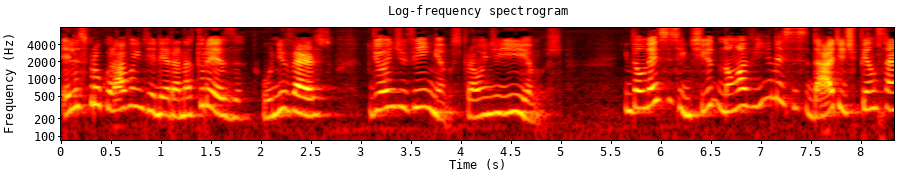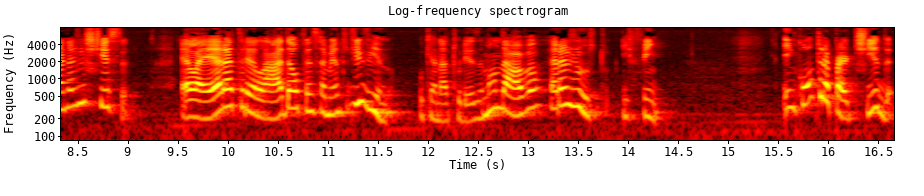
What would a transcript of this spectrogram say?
Eles procuravam entender a natureza, o universo, de onde vínhamos, para onde íamos. Então, nesse sentido, não havia necessidade de pensar na justiça. Ela era atrelada ao pensamento divino. O que a natureza mandava era justo, e fim. Em contrapartida,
